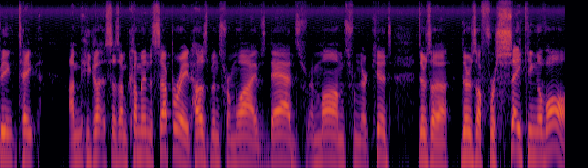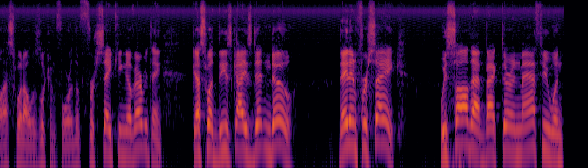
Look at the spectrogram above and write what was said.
Being take, I'm, he says, I'm coming to separate husbands from wives, dads and moms from their kids. There's a, there's a forsaking of all. That's what I was looking for, the forsaking of everything. Guess what these guys didn't do? They didn't forsake. We saw that back there in Matthew when,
